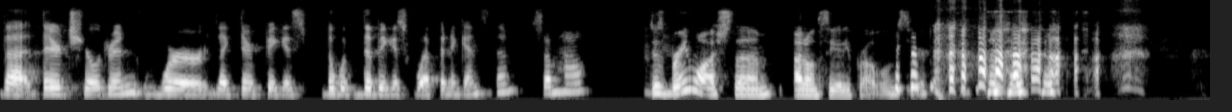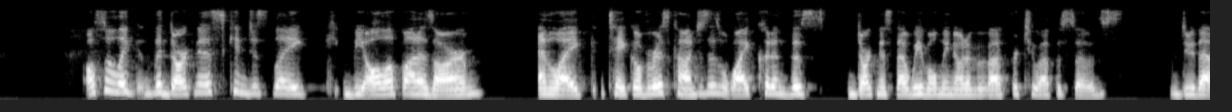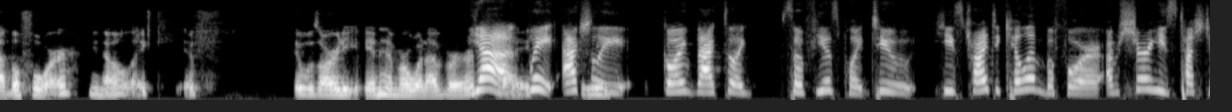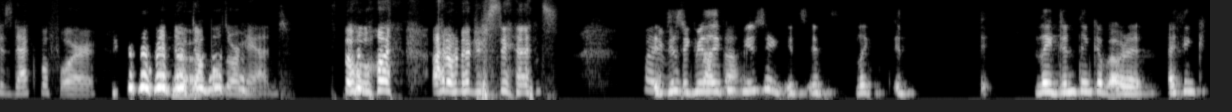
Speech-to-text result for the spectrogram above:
that their children were like their biggest the the biggest weapon against them somehow Just Mhm. brainwash them. I don't see any problems here. also, like the darkness can just like be all up on his arm and like take over his consciousness. Why couldn't this darkness that we've only known about for two episodes do that before? You know, like if it was already in him or whatever. yeah, like- wait, actually, going back to like Sophia's point too, he's tried to kill him before. I'm sure he's touched his neck before, and no Yeah. Dumbledore hand. So what? I don't understand. I it's just really about that. confusing it's it's like it, it they didn't think about it i think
